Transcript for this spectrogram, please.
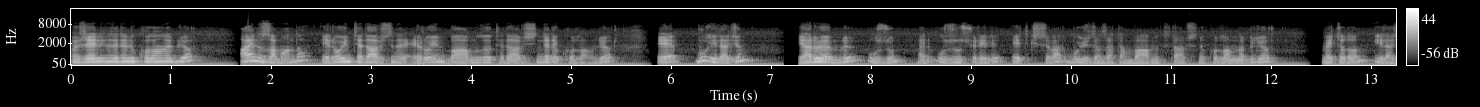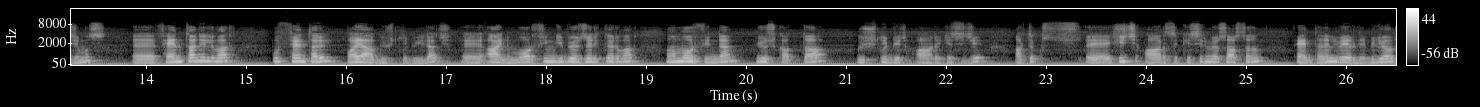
özelliği nedeniyle kullanılabiliyor. Aynı zamanda eroin tedavisinde de, eroin bağımlılığı tedavisinde de kullanılıyor. Ve bu ilacın Yarı ömrü uzun. Yani uzun süreli etkisi var. Bu yüzden zaten bağımlılık tedavisinde kullanılabiliyor. Metadon ilacımız. E, fentanil var. Bu fentanil bayağı güçlü bir ilaç. E, aynı morfin gibi özellikleri var. Ama morfinden 100 kat daha güçlü bir ağrı kesici. Artık e, hiç ağrısı kesilmiyorsa hastanın fentanil verilebiliyor.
